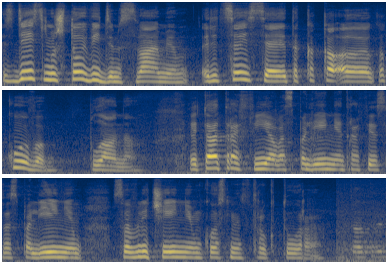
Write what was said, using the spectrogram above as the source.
Здесь мы что видим с вами? Рецессия – это как, э, какого плана? Это атрофия, воспаление, атрофия с воспалением, с вовлечением костной структуры. Это атрофия.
